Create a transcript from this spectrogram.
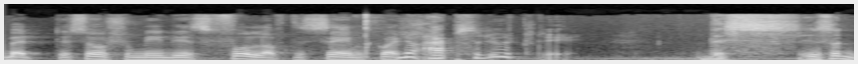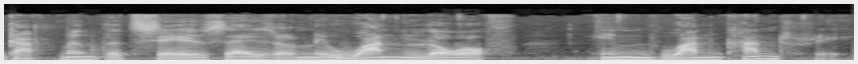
but the social media is full of the same question. No, absolutely. This is a government that says there is only one law in one country,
